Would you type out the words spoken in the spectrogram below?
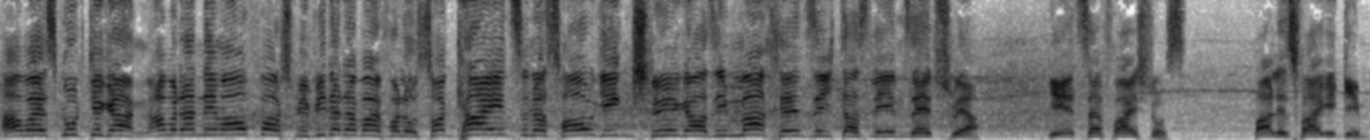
Aber ist gut gegangen. Aber dann im Aufbauspiel wieder der Ballverlust von Keins und das Foul gegen Stöger. Sie machen sich das Leben selbst schwer. Jetzt der Freistoß. Ball ist freigegeben.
